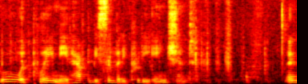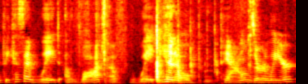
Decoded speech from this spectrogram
Who would play me? It'd have to be somebody pretty ancient. And because I weighed a lot of weight, you know, pounds earlier,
